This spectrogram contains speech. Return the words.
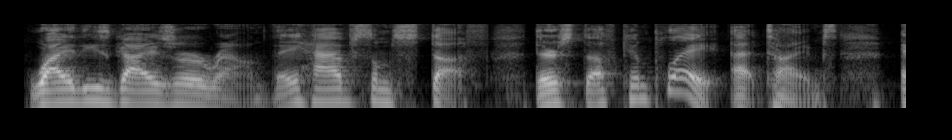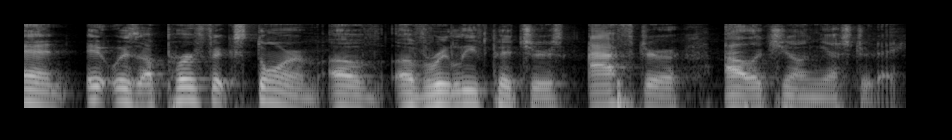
why these guys are around. They have some stuff. Their stuff can play at times. And it was a perfect storm of, of relief pitchers after Alex Young yesterday.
